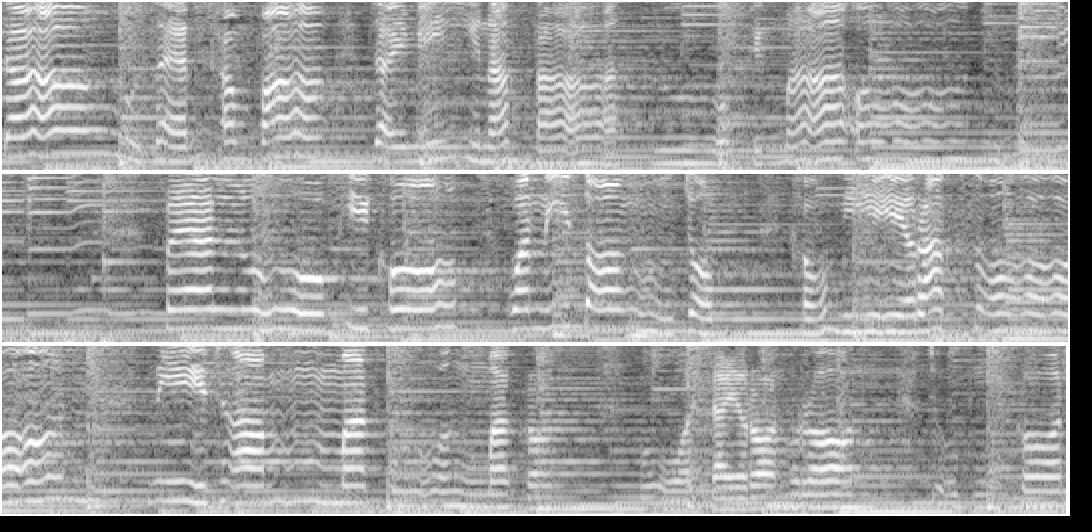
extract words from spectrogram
เจ้าแสนคำฟ้าใจมีน้ำตา ลูกจึงมาอ้อนแฟนลูกที่คบ วันนี้ต้องจบ เขามีรักซ้อน นี่ช้ำมาทวงมากรอน หัวใจร้อนร้อนจุกก้อน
